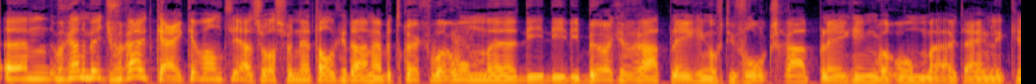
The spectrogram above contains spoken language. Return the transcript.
Um, we gaan een beetje vooruitkijken, want ja, zoals we net al gedaan hebben, terug waarom die, die, die burgerraadpleging of die volksraadpleging, waarom uiteindelijk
